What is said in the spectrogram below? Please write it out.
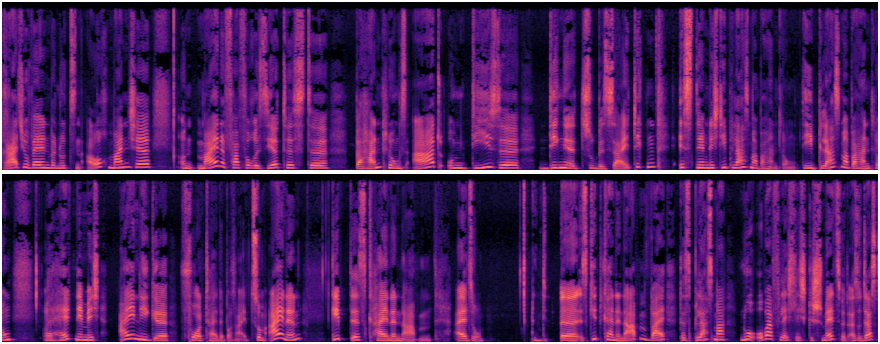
Radiowellen benutzen auch manche. Und meine favorisierteste Behandlungsart, um diese Dinge zu beseitigen, ist nämlich die Plasmabehandlung. Die Plasmabehandlung hält nämlich einige Vorteile bereit. Zum einen gibt es keine Narben. Also, äh, es gibt keine Narben, weil das Plasma nur oberflächlich geschmelzt wird. Also das,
